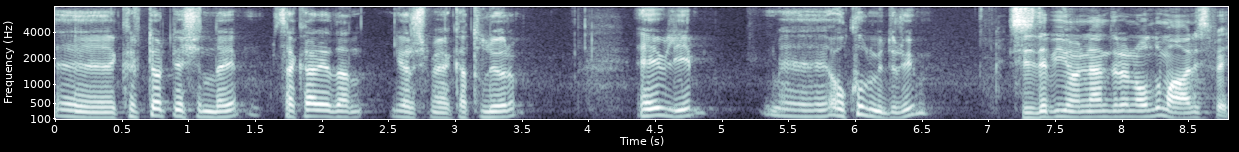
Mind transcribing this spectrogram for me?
Ee, 44 yaşındayım. Sakarya'dan yarışmaya katılıyorum. Evliyim, ee, okul müdürüyüm. Sizde bir yönlendiren oldu mu Halis Bey?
